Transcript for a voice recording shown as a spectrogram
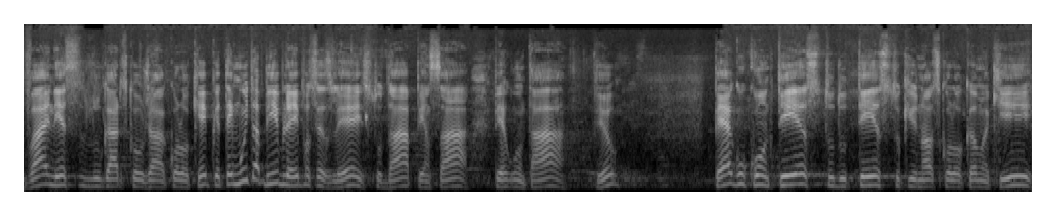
vai nesses lugares que eu já coloquei, porque tem muita Bíblia aí para vocês lerem, estudar, pensar, perguntar, viu? Pega o contexto do texto que nós colocamos aqui.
